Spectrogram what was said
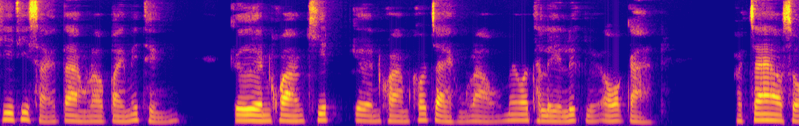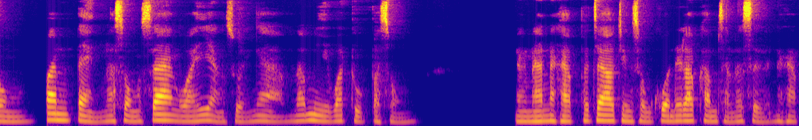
ที่ที่สายตาของเราไปไม่ถึง เกินความคิดเกินความเข้าใจของเรา ไม่ว่าทะเลลึกหรืออวกาศ พระเจ้าทรงปั้นแต่งและทรงสร้างไว้อย่างสวยงาม และมีวัตถุประสงค์ ดังนั้นนะครับ พระเจ้าจึงสมควรได้รับคำสรรเสริญนะครับ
